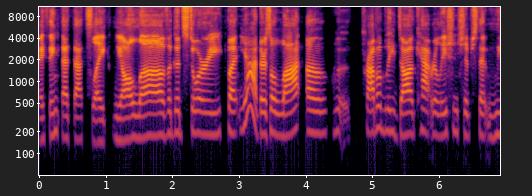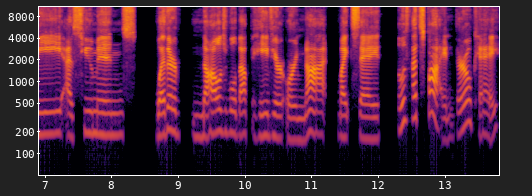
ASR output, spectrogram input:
i think that that's like we all love a good story but yeah there's a lot of uh, probably dog cat relationships that we as humans whether knowledgeable about behavior or not might say oh that's fine they're okay.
